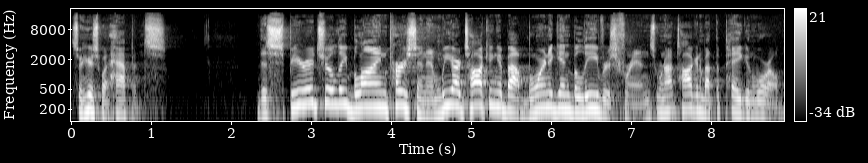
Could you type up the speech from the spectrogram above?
So here's what happens the spiritually blind person, and we are talking about born again believers, friends, we're not talking about the pagan world.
